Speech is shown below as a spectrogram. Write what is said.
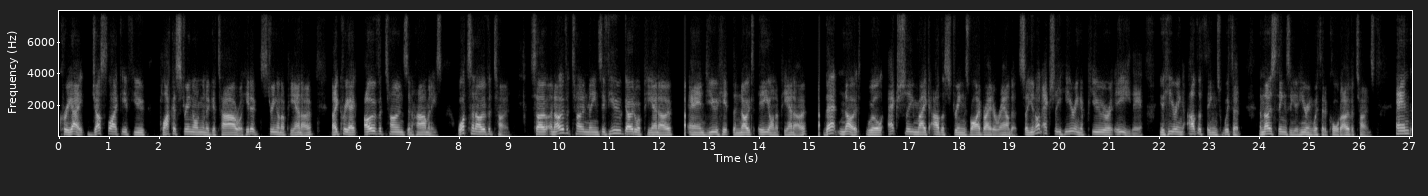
create, just like if you pluck a string on a guitar or hit a string on a piano, they create overtones and harmonies. What's an overtone? So, an overtone means if you go to a piano and you hit the note E on a piano, that note will actually make other strings vibrate around it. So you're not actually hearing a pure E there. You're hearing other things with it. And those things that you're hearing with it are called overtones. And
